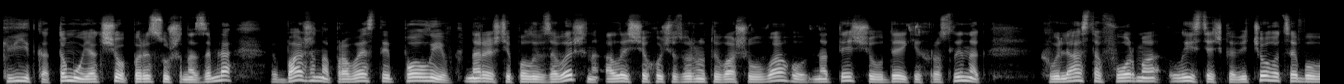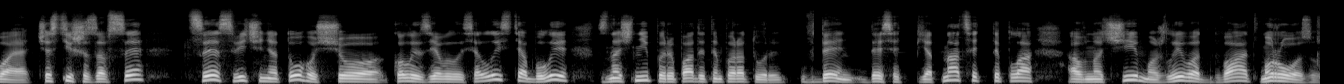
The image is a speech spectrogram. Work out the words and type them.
квітка. Тому, якщо пересушена земля, бажано провести полив. Нарешті полив завершено, але ще хочу звернути вашу увагу на те, що у деяких рослинок хвиляста форма листячка. Від чого це буває? Частіше за все. Це свідчення того, що коли з'явилися листя, були значні перепади температури. В день 10-15 тепла, а вночі, можливо, 2 морозу.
